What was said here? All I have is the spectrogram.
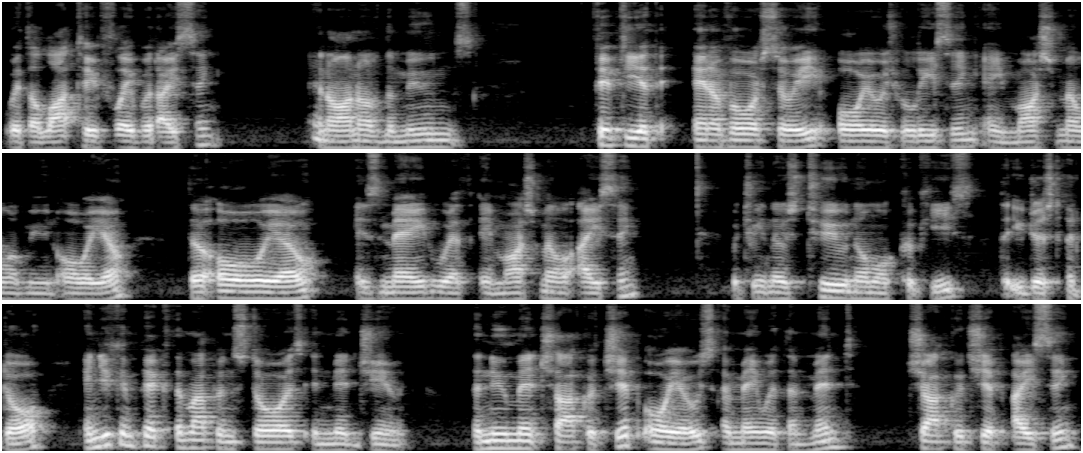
with a latte flavored icing. In honor of the moon's 50th anniversary, Oreo is releasing a Marshmallow Moon Oreo. The Oreo is made with a marshmallow icing between those two normal cookies that you just adore, and you can pick them up in stores in mid June. The new mint chocolate chip Oreos are made with a mint chocolate chip icing.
